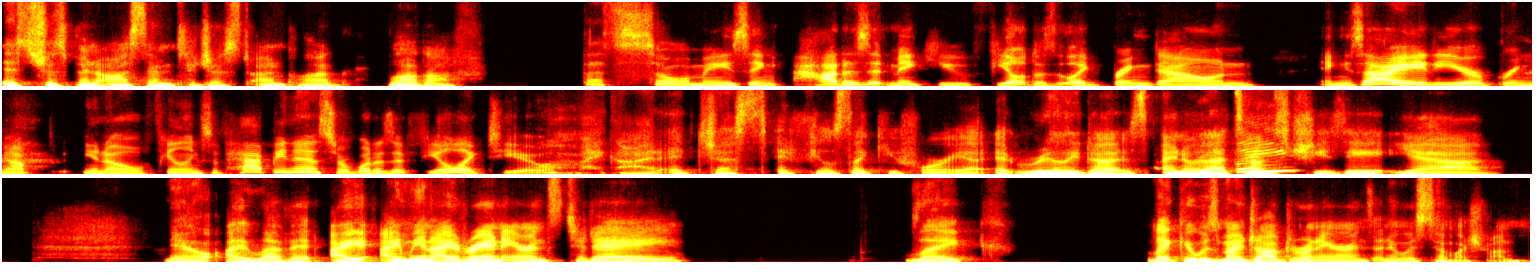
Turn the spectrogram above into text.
it's just been awesome to just unplug, log off. That's so amazing. How does it make you feel? Does it like bring down anxiety or bring up, you know, feelings of happiness or what does it feel like to you? Oh my God. It just, it feels like euphoria. It really does. I know that sounds cheesy. Yeah. No, I love it. I, I mean, I ran errands today. Like, like it was my job to run errands and it was so much fun.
